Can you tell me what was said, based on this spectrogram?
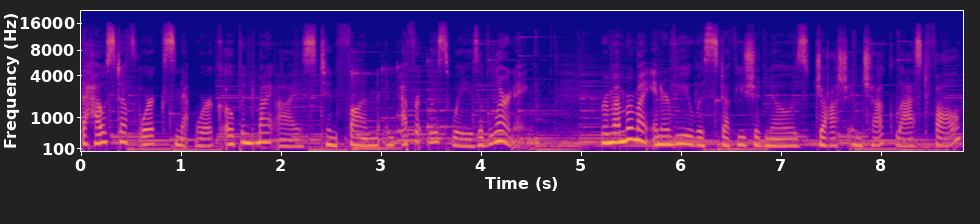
The How Stuff Works network opened my eyes to fun and effortless ways of learning. Remember my interview with Stuff You Should Know's Josh and Chuck last fall?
